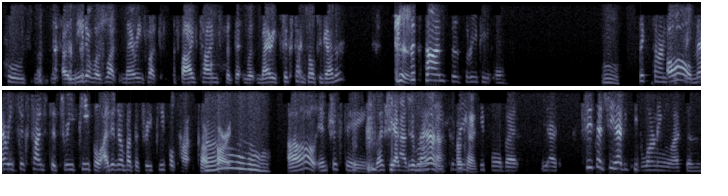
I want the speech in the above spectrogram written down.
who's Anita was what married what five times, but th- was married six times altogether. Six times to three people. Mm. Six times. to oh, three married six times to three people. I didn't know about the three people t- part. part. Oh. Oh, interesting. Let's people. yeah, Yeah, do math. three Okay. people, but yeah, she said she had to keep learning lessons.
